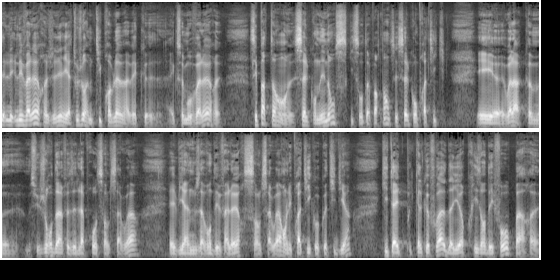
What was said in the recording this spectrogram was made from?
les, valeurs. Je veux dire, il y a toujours un petit problème avec euh, avec ce mot valeur. C'est pas tant celles qu'on énonce qui sont importantes, c'est celles qu'on pratique. Et voilà, comme Monsieur Jourdain faisait de la prose sans le savoir, eh bien, nous avons des valeurs sans le savoir. On les pratique au quotidien quitte à être quelquefois d'ailleurs prise en défaut par, euh,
